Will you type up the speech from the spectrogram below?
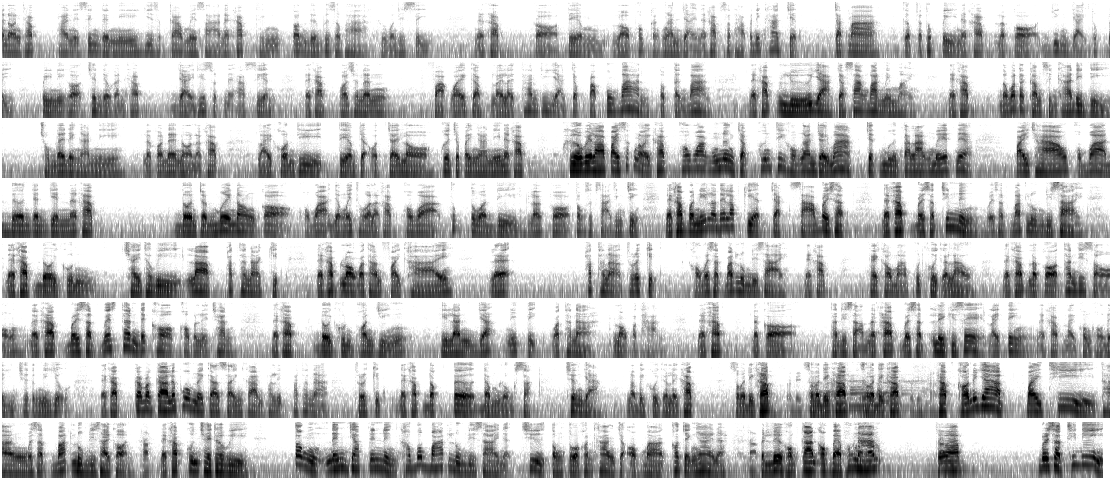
น่นอนครับ ภายในสิ้นเดือนนี้ 29 เมษายนนะครับ ถึงต้นเดือนพฤษภาคือวันที่ 4 นะครับ ก็เตรียมรอพบกับงานใหญ่นะครับ สถาปนิก 57 จัดมาเกือบจะทุกปีนะครับ แล้วก็ยิ่งใหญ่ทุกปี ปีนี้ก็เช่นเดียวกันครับ ใหญ่ที่สุดในอาเซียนนะครับ เพราะฉะนั้นฝากไว้กับหลาย ๆ ท่านที่อยากจะปรับปรุงบ้านตกแต่งบ้านนะครับ หรืออยากจะสร้างบ้านใหม่ ๆ นะครับ นวัตกรรมสินค้าดี ๆ ชมได้ในงานนี้ แล้วก็แน่นอนแล้วครับ หลายคนที่เตรียมจะอดใจรอเพื่อจะไปงานนี้นะครับเผื่อเวลาไปสักหน่อยครับ เพราะว่าเนื่องจากพื้นที่ของงานใหญ่มาก 70,000 ตารางเมตรเนี่ยไปเช้าผมว่าเดินเย็นๆนะครับโดนจนเมื่อยน่องก็ผมว่ายังไม่ทั่วแล้วครับ เพราะว่าทุกตัวดีแล้วก็ต้องศึกษาจริงๆนะครับวันนี้เราได้รับเกียรติจาก 3 บริษัทนะครับบริษัทที่ 1 บริษัทบัตลูมดีไซน์นะครับโดยคุณ ชัยทวี ลาบพัฒนากิจนะครับรองประธานฝ่ายขาย และพัฒนาธุรกิจของบริษัทบัตลูมดีไซน์นะครับให้เข้ามาพูดคุยกับเรานะครับแล้วก็ท่านที่2นะครับบริษัท Western Decor Corporation นนะครับโดยคุณพรหญิงฮิรัญยนิติวัฒนา รองประธานนะครับ แล้วก็ ท่านที่ 3 นะครับ บริษัทเลกิเซ่ไลติงนะครับหลายคนคงได้ยินชื่อตรงนี้อยู่นะครับกรรมการและผู้อำนวยการสายการผลิตพัฒนาธุรกิจนะครับ ดรดำรงศักดิ์เชื่องยาง เราไปคุยกันเลยครับ สวัสดีครับ สวัสดีครับ สวัสดีครับค่ะสวัสดีครับสวัสดีครับครับ ขออนุญาตไปที่ทางบริษัทบัตลูมดีไซน์ก่อนครับนะครับ คุณชัยทวีต้องเน้นย้ำนิดหนึ่งคำว่าบัตลูมดีไซน์เนี่ยชื่อตรงตัวค่อนข้างจะออกมาเข้าใจง่ายนะครับเป็นเรื่องของการออกแบบห้องน้ำใช่ไหมครับ บริษัทที่นี่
